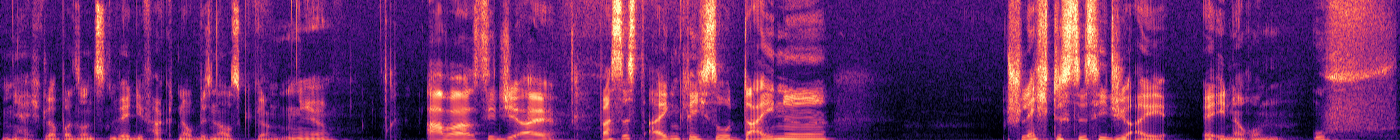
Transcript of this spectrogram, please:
Ja, ich glaube, ansonsten wären die Fakten auch ein bisschen ausgegangen. Ja. Aber CGI. Was ist eigentlich so deine schlechteste CGI-Erinnerung? Uff.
